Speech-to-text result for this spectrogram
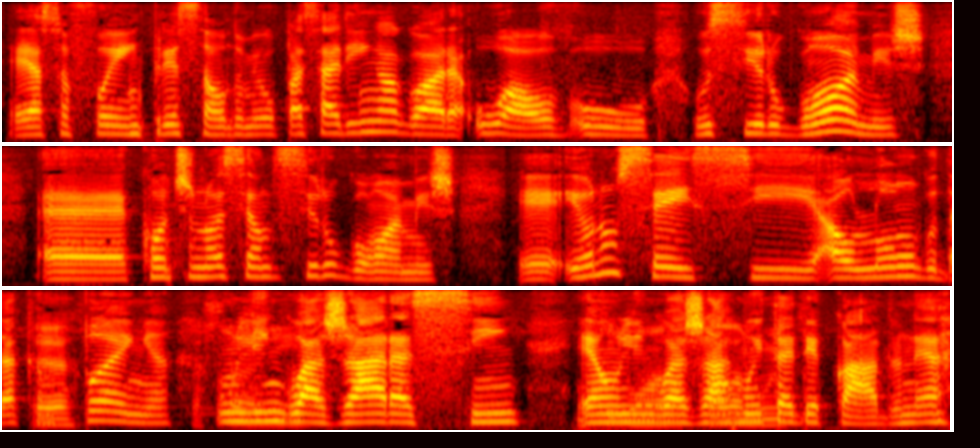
Essa foi a impressão do meu passarinho. Agora, o, o, o Ciro Gomes é, continua sendo Ciro Gomes. É, eu não sei se ao longo da é, campanha é, um linguajar assim muito é um bom, linguajar muito, muito adequado, né?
